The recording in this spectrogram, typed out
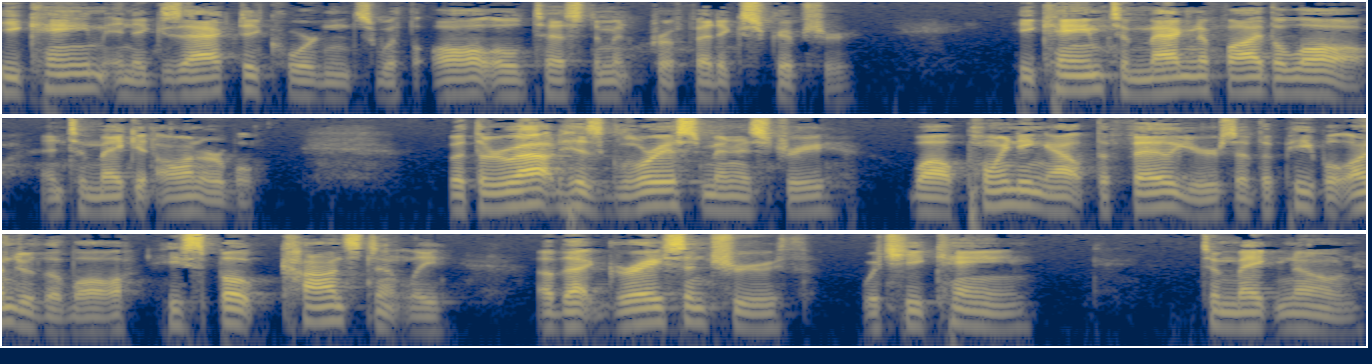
He came in exact accordance with all Old Testament prophetic scripture. He came to magnify the law and to make it honorable. But throughout his glorious ministry, while pointing out the failures of the people under the law, he spoke constantly of that grace and truth which he came to make known.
